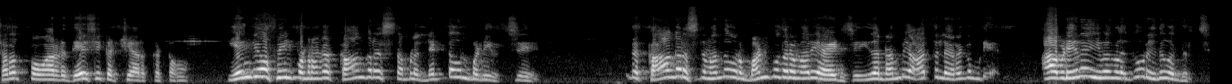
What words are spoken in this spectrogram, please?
சரத்பவாரோட தேசிய கட்சியா இருக்கட்டும் எங்கேயோ ஃபீல் பண்றாங்க காங்கிரஸ் நம்மள லெட் டவுன் பண்ணிருச்சு. இந்த காங்கிரஸ் வந்து ஒரு மண்குதிரை மாதிரி ஆயிடுச்சு. இதை நம்பி ஆற்றுல இறங்க முடியாது. அப்படின்னு இவங்களுக்கு ஒரு இது வந்துருச்சு.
